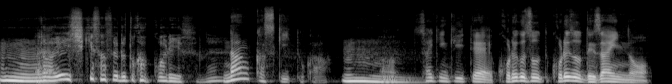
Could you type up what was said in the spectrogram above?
うん、はい意識させるとかっこ悪いですよね。なんか好きとか、ううんん、最近聞いてこれぞこれぞデザインの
